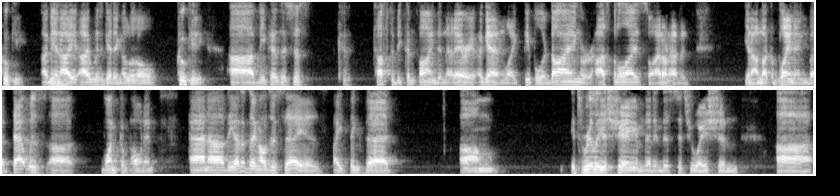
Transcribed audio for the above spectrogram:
kooky. I mean, yeah. I, I was getting a little kooky uh, because it's just tough to be confined in that area. Again, like people are dying or hospitalized, so I don't have it. You know, I'm not complaining, but that was uh, one component. And uh, the other thing I'll just say is I think that um, it's really a shame that in this situation uh,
